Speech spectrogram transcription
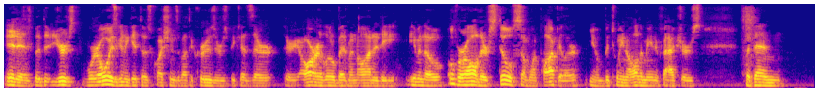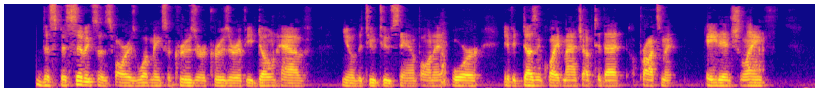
It is, but you're, we're always going to get those questions about the cruisers because they're, they are a little bit of an oddity, even though overall they're still somewhat popular, you know, between all the manufacturers. But then the specifics as far as what makes a cruiser a cruiser if you don't have, you know, the 2-2 stamp on it or if it doesn't quite match up to that approximate 8 inch length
